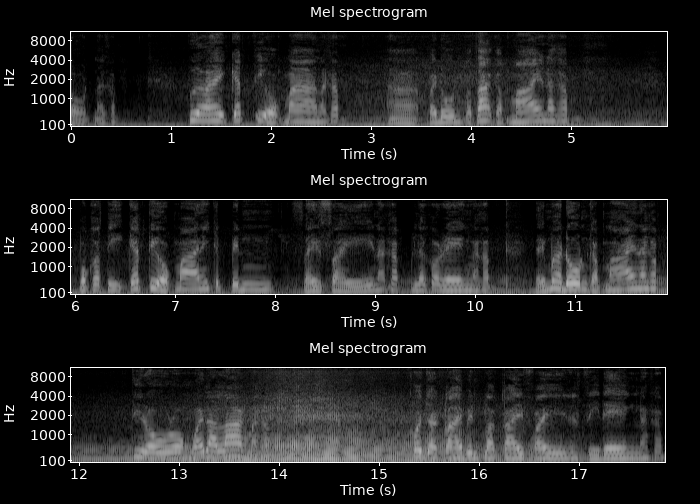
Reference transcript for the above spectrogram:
ลอดนะครับ เพื่อให้แก๊สที่ออกมานะครับอ่าไปโดนปะทะกับไม้นะครับ ปกติแก๊สที่ออกมานี่จะเป็นใสๆนะครับ แล้วก็แรงนะครับ แต่เมื่อโดนกับไม้นะครับ ที่เราลงไว้ด้านล่างนะครับ ก็จะกลายเป็นประกายไฟสีแดงนะครับ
